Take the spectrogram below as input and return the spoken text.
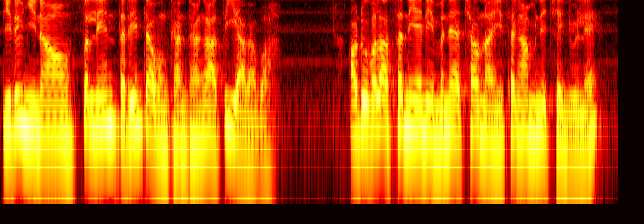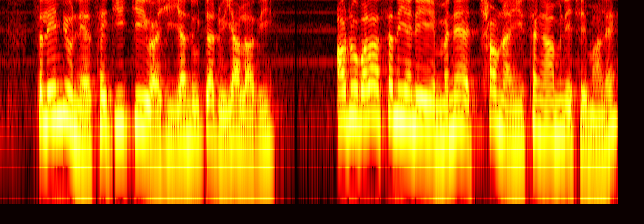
ပြည်သူညီနောင်စလင်းသတင်းတာဝန်ခံထံကသိရတာပါ အော်တိုဘလ12ရက်နေ့မနက်6:55မိနစ်ချိန်တွင်လည်းစလင်းမြို့နယ်စိတ်ကြီးကျေးရွာရှိရန်သူတပ်တွေရောက်လာပြီးအော်တိုဘလ12ရက်နေ့မနက်6:55မိနစ်ချိန်မှာလည်း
